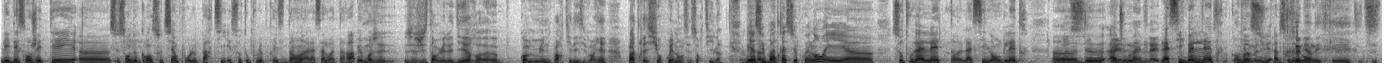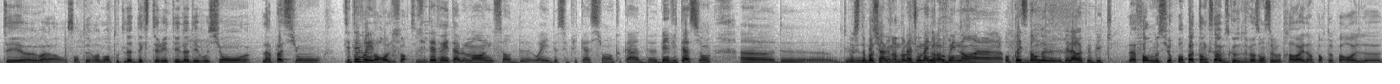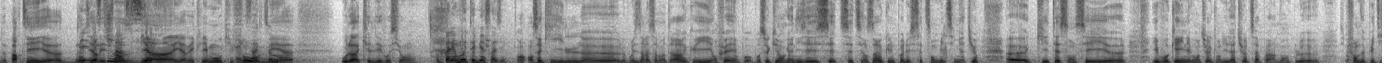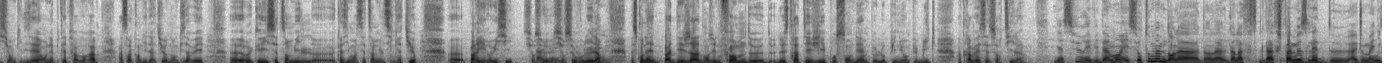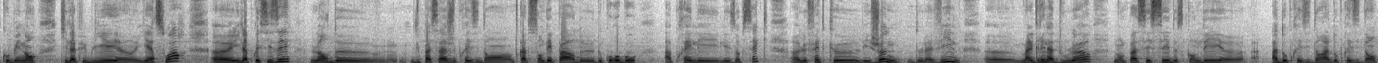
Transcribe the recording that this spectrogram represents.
Les dés sont jetés, euh, ce sont de grands soutiens pour le parti et surtout pour le président Alassane Ouattara. Mais moi, j'ai juste envie de dire, euh, comme une partie des Ivoiriens, pas très surprenant ces sorties-là. Bien sûr, pas très surprenant et euh, surtout la lettre, la si longue lettre de la si belle lettre, quand bien sûr, absolument. Très bien écrite. C'était, voilà, on sentait vraiment toute la dextérité, la dévotion, la passion c'était véritablement une sorte de, oui, de supplication, en tout cas d'invitation euh, de, de, de pas dans au président de, la République. La forme ne surprend pas tant que ça, parce que de toute façon, c'est le travail d'un porte-parole de parti, euh, de dire les choses bien et avec les mots qu'il faut. Mais, euh, oula, quelle dévotion En tout cas, les mots étaient bien choisis. On, on sait que le président Alassane Ouattara a recueilli, enfin, pour, pour ceux qui ont organisé cette, cette séance-là, a recueilli près de 700 000 signatures euh, qui étaient censées euh, évoquer une éventuelle candidature de sa part. Donc, le, une forme de pétition qui disait on est peut-être favorable à sa candidature. Donc, ils avaient euh, recueilli 700 000, euh, quasiment 700 000 signatures. Euh, Paris réussit sur Paris ce, réussit. sur ce volet-là. Est-ce qu'on n'est pas déjà dans une forme de, de- de stratégie pour sonder un peu l'opinion publique à travers ces sorties-là? Bien sûr, évidemment, et surtout même dans la, dans la, dans la, la fameuse lettre de Adjomani Kobenan qu'il a publiée euh, hier soir, euh, il a précisé lors du passage du président, en tout cas de son départ de, de Korogo après les, obsèques, euh, le fait que les jeunes de la ville, malgré la douleur, n'ont pas cessé de scander ado président, ado président,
